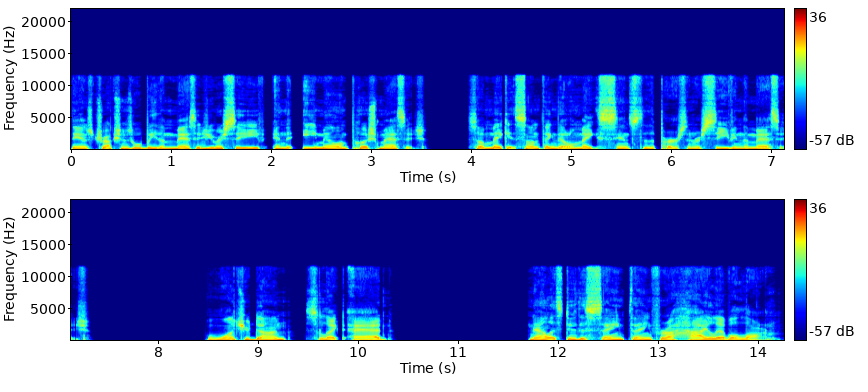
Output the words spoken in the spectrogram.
The instructions will be the message you receive and the email and push message. So make it something that will make sense to the person receiving the message. Once you're done, select Add. Now let's do the same thing for a high level alarm.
